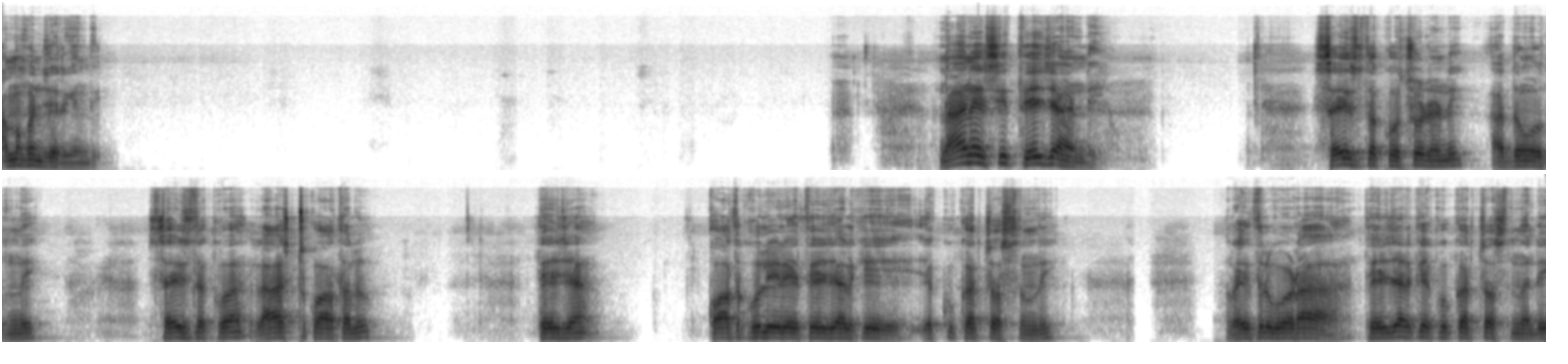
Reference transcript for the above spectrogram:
అమ్మకం జరిగింది. నానేసి తేజ అండి. సైజు తక్కువ చూడండి అర్థమవుతుంది. సైజు తక్కువ లాస్ట్ కోతలు. తేజ కోత కూలీలే తేజాలకి ఎక్కువ ఖర్చు వస్తుంది. రైతులు కూడా తేజాలకి ఎక్కువ ఖర్చు వస్తుందండి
